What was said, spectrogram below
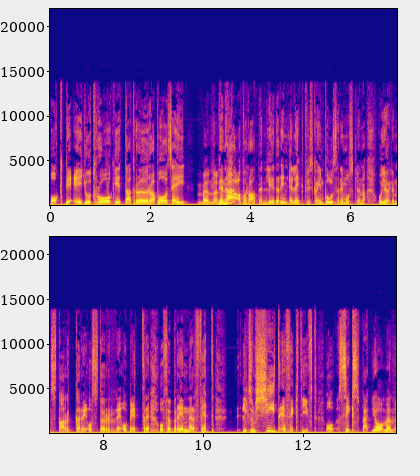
Och det är ju tråkigt att röra på sig. men... eh, Den här apparaten leder in elektriska impulser i musklerna och gör dem starkare och större och bättre och förbränner fett liksom skiteffektivt och sixpack. Ja, men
